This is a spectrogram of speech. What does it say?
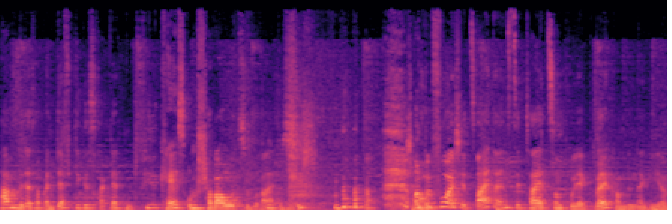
haben wir deshalb ein deftiges Raclette mit viel Käse und Schabau zubereitet. und bevor ich jetzt weiter ins Detail zum Projekt Welcome Dinner gehe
